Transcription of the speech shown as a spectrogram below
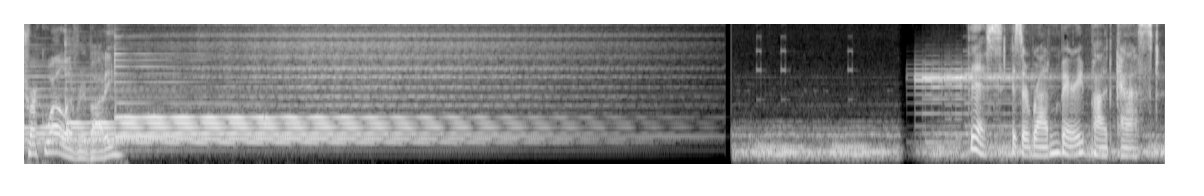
Trek well, everybody. This is a Roddenberry podcast.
